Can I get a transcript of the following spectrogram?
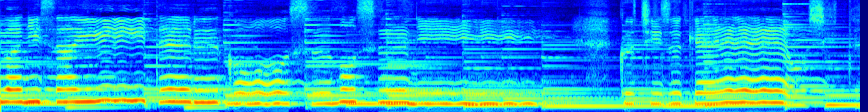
庭に咲いてるコスモスに口づけをして。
